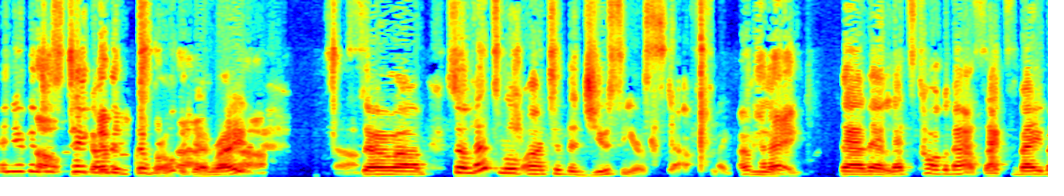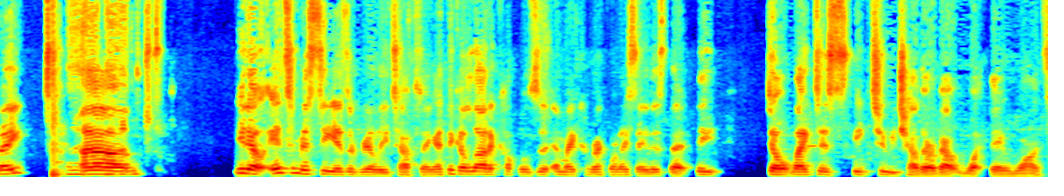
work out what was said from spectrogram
and you can oh, just take on the, the world that. again, right? Yeah. Yeah. So, um, so let's move on to the juicier stuff. Like, okay, the, the, let's talk about sex, baby. Um, you know, intimacy is a really tough thing. I think a lot of couples, am I correct when I say this, that they don't like to speak to each other about what they want?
